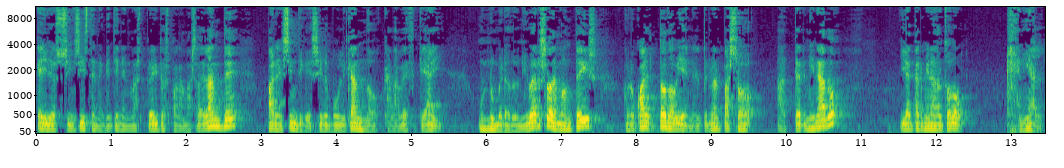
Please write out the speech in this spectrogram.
Ellos insisten en que tienen más proyectos para más adelante. Panel Syndicate sigue publicando cada vez que hay un número de universo de Montéis, con lo cual todo bien. El primer paso ha terminado y ha terminado todo genial.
